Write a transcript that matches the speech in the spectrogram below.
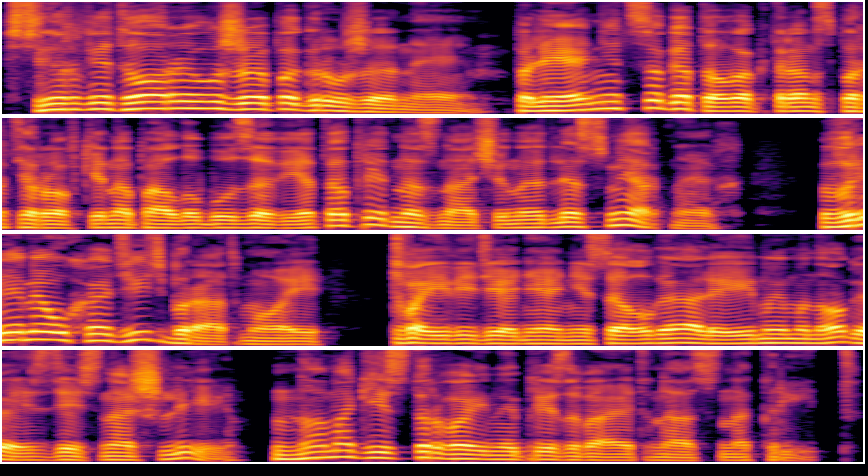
«Сервиторы уже погружены. Пленница готова к транспортировке на палубу Завета, предназначенную для смертных. Время уходить, брат мой. Твои видения не солгали, и мы многое здесь нашли, но магистр войны призывает нас на Крит».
